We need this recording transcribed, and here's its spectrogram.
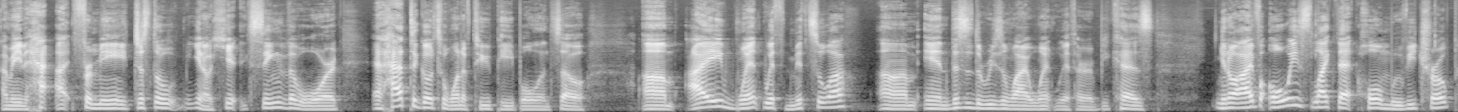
I mean, ha- I, for me, just the you know, hear, seeing the award, it had to go to one of two people, and so um, I went with Mitsuha Um, and this is the reason why I went with her because, you know, I've always liked that whole movie trope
